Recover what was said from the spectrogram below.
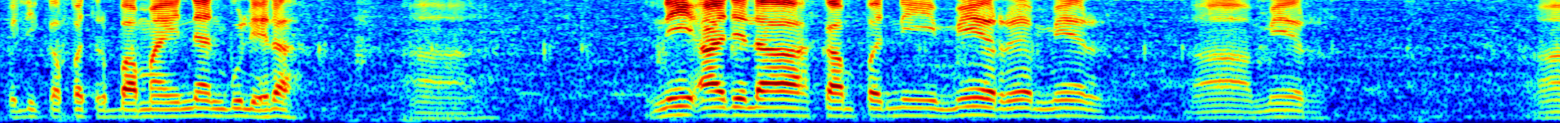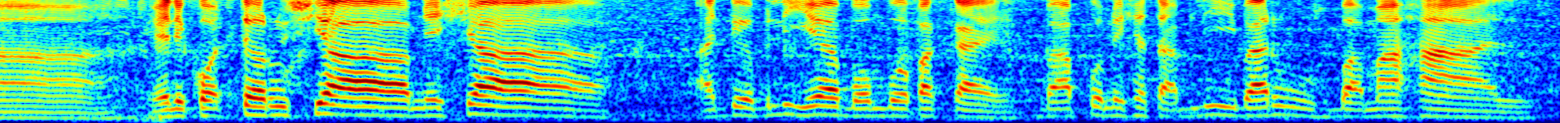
Beli kapal terbang mainan boleh lah. Ha. Ni adalah company Mir ya Mir. Ha, Mir. Ha, Helikopter Rusia Malaysia. Ada beli ya bomba pakai. Sebab apa Malaysia tak beli? Baru Sebab mahal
